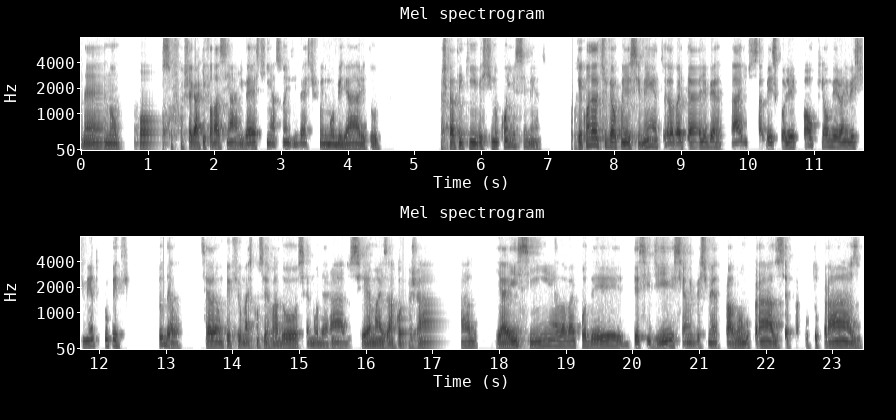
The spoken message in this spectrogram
né? Não posso chegar aqui e falar assim, ah, investe em ações, investe em fundo imobiliário e tudo. Acho que ela tem que investir no conhecimento. Porque quando ela tiver o conhecimento, ela vai ter a liberdade de saber escolher qual que é o melhor investimento para o perfil dela. se ela é um perfil mais conservador, se é moderado, se é mais arrojado, e aí sim ela vai poder decidir se é um investimento para longo prazo, se é para curto prazo,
